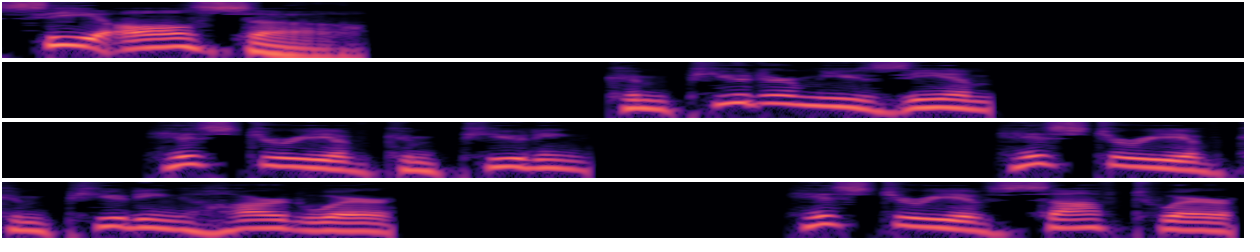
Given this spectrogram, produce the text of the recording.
See also Computer Museum History of computing History of computing hardware History of software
